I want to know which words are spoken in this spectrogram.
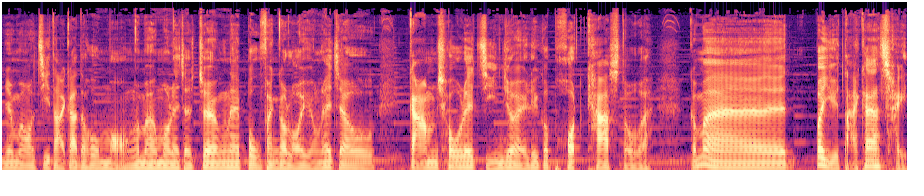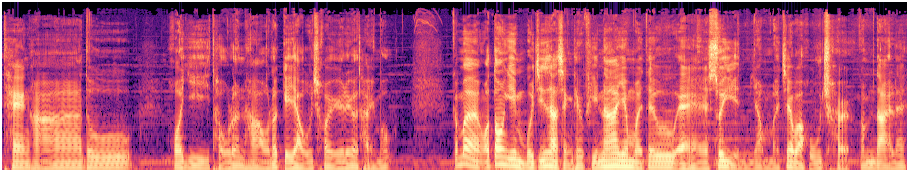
因為我知大家都好忙咁樣，我咧就將咧部分嘅內容咧就減粗咧剪咗嚟呢個 podcast 度啊。咁誒，不如大家一齊聽下都可以討論下，我覺得幾有趣嘅呢個題目。咁啊，我當然唔會剪晒成條片啦，因為都誒，雖然又唔係即係話好長咁，但係呢，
